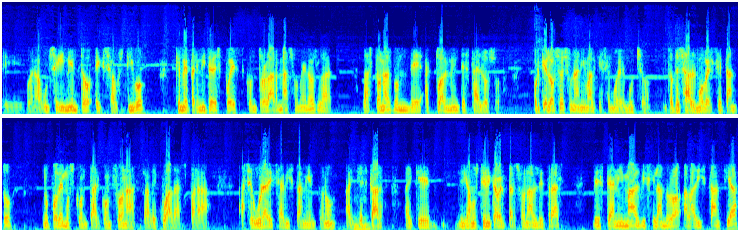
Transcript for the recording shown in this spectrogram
y bueno, hago un seguimiento exhaustivo que me permite después controlar más o menos las, las zonas donde actualmente está el oso. Porque el oso es un animal que se mueve mucho. Entonces, al moverse tanto, no podemos contar con zonas adecuadas para asegurar ese avistamiento, ¿no? Hay que estar, hay que, digamos, tiene que haber personal detrás de este animal vigilándolo a la distancia,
